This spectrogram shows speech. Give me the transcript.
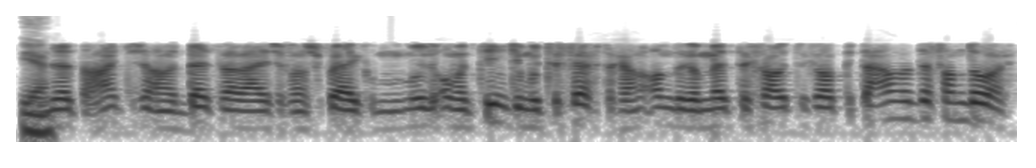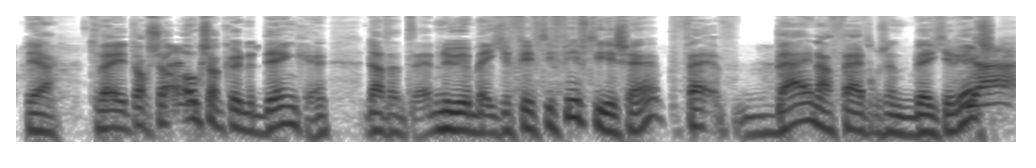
Ja. met de handjes aan het bed, bij wijze van spreken, om, om een tientje moeten vechten, gaan anderen met de grote kapitalen er vandoor. Ja, terwijl je toch zo, ook zou kunnen denken dat het eh, nu een beetje 50-50 is, hè? Vij- bijna 50% een beetje rechts. Ja,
